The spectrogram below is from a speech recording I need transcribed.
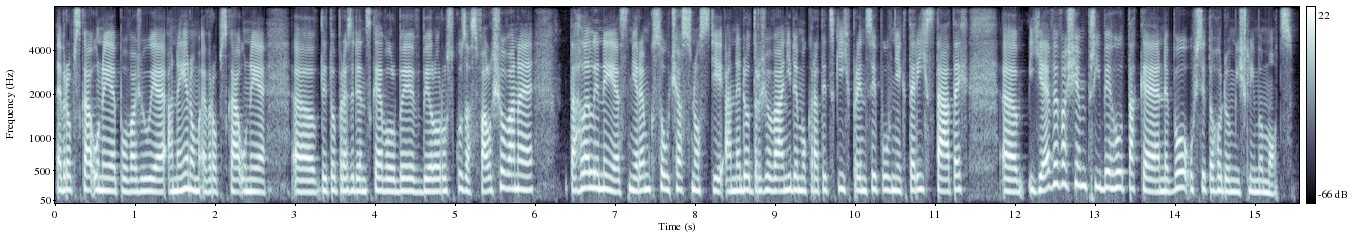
Evropská unie považuje, a nejenom Evropská unie, eh, tyto prezidentské volby v Bělorusku za sfalšované. Tahle linie směrem k současnosti a nedodržování demokratických principů v některých státech eh, je ve vašem příběhu také, nebo už si toho domýšlím moc?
